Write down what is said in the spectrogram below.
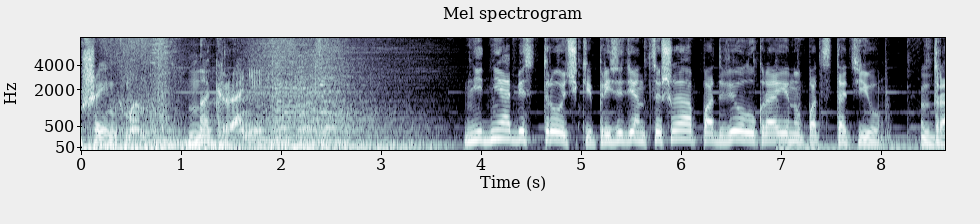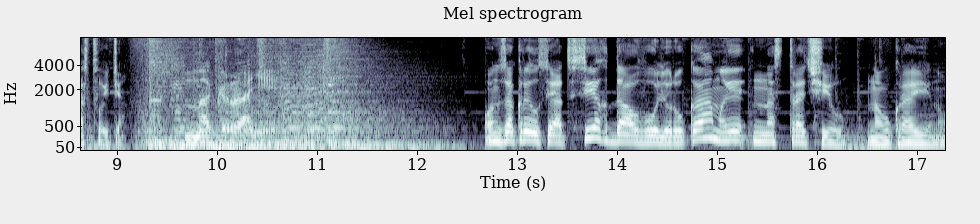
Шейнгман. На грани. Ни дня без строчки президент США подвел Украину под статью. Здравствуйте. На грани. Он закрылся от всех, дал волю рукам и настрочил на Украину.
